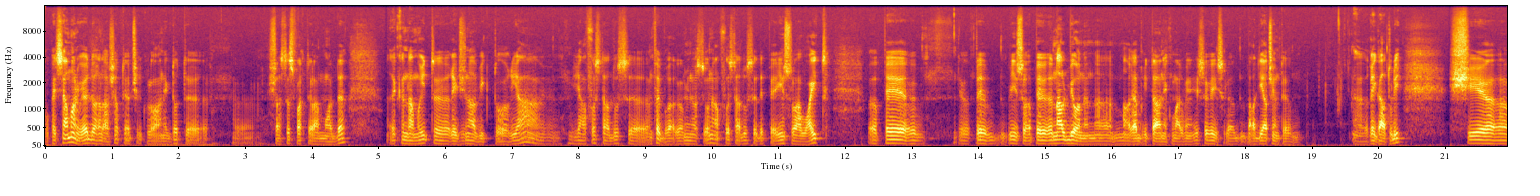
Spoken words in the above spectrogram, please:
sau pe seama lui Eduard al VII-lea circulă o anecdotă uh, și astăzi foarte la modă, când a murit regina Victoria, ea a fost adusă, în februarie 1901, a fost adusă de pe insula White, pe, pe insula, pe, în Albion, în Marea Britanie, cum ar veni, este insula adiacentă regatului. Și uh,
